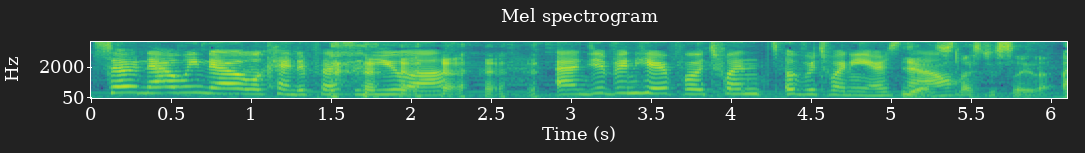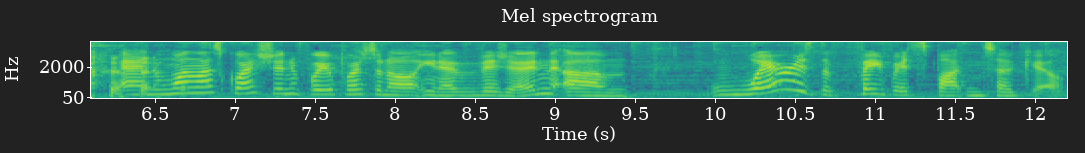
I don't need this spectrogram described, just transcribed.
So now we know what kind of person you are. and you've been here for 20, over 20 years now. Yes, let's just say that. and one last question for your personal, you know, vision. Um, where is the favorite spot in Tokyo?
